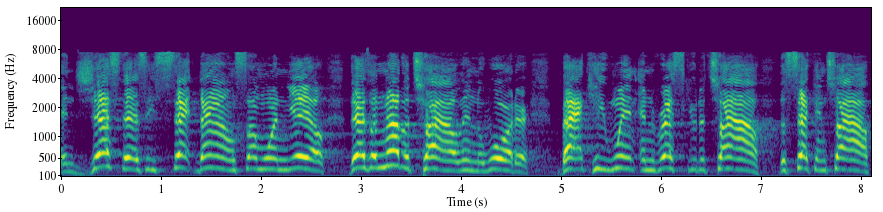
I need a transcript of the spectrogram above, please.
And just as he sat down, someone yelled, There's another child in the water. Back he went and rescued a child, the second child.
